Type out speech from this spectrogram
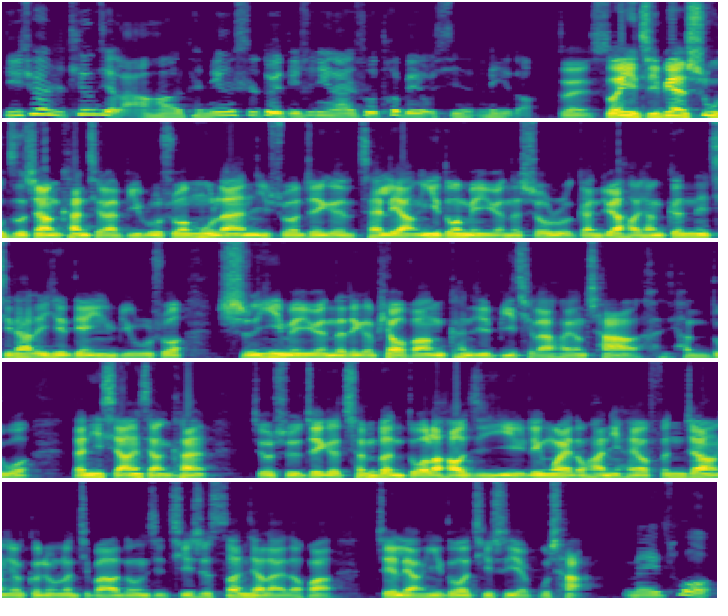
的确是听起来哈，肯定是对迪士尼来说特别有吸引力的。对，所以即便数字上看起来，比如说木兰，你说这个才两亿多美元的收入，感觉好像跟那其他的一些电影，比如说十亿美元的这个票房，看起比起来好像差很很多。但你想一想看，就是这个成本多了好几亿，另外的话你还要分账，要各种乱七八糟的东西，其实算下来的话，这两亿多其实也不差。没错。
